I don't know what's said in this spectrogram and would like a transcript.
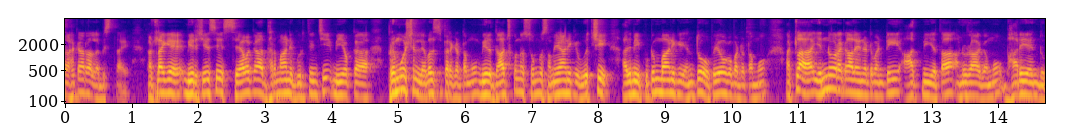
సహకారాలు లభిస్తాయి. అట్లాగే మీరు చేసే సేవక ధర్మాన్ని గుర్తించి మీ యొక్క ప్రమోషన్ లెవెల్స్ పెరగటము మీరు దాచుకున్న సొమ్ము సమయానికి వచ్చి అది మీ కుటుంబానికి ఎంతో ఉపయోగపడటము అట్లా ఎన్నో రకాలైనటువంటి ఆత్మీయత అనురాగము భార్య ఎందు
